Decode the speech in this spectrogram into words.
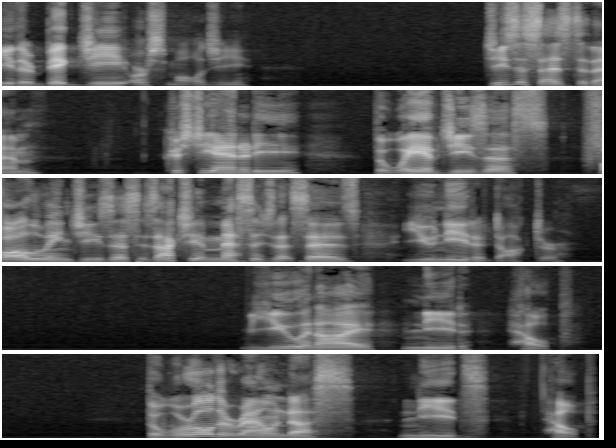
either big G or small g. Jesus says to them, Christianity, the way of Jesus, following Jesus is actually a message that says, you need a doctor. You and I need help. The world around us needs help.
